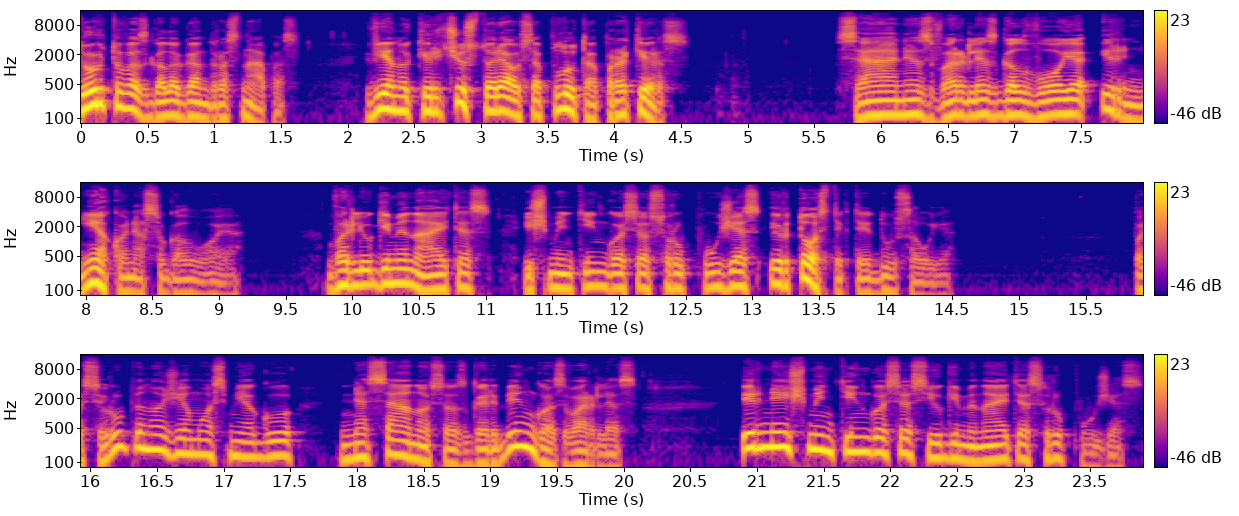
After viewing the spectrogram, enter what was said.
durtuvas galagandros snapas. Vienu kirčiu storiausią plutą prakirs. Senės varlės galvoja ir nieko nesugalvoja. Varlių giminaitės, išmintingosios rupūžės ir tos tik tai dūsauja. Pasirūpino žiemos miegu nesenosios garbingos varlės ir neišmintingosios jų giminaitės rupūžės.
